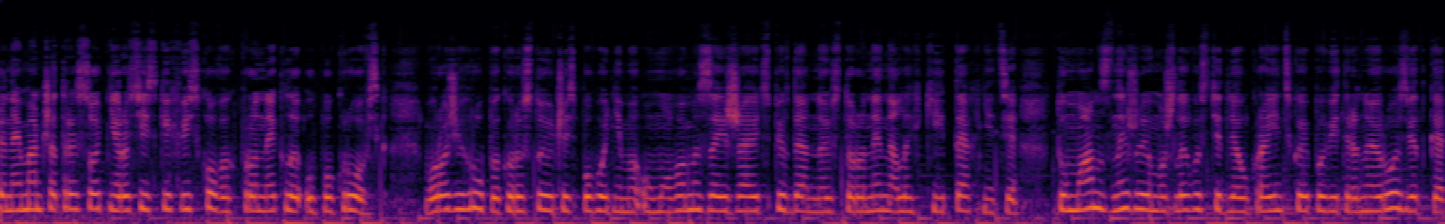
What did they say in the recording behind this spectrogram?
Щонайменше три сотні російських військових проникли у Покровськ. Ворожі групи, користуючись погодніми умовами, заїжджають з південної сторони на легкій техніці. Туман знижує можливості для української повітряної розвідки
